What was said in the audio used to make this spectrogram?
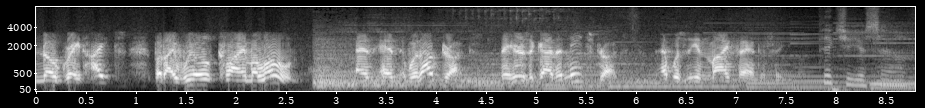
no great heights, but I will climb alone, and and without drugs." Now here's a guy that needs drugs. That was in my fantasy. Picture yourself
